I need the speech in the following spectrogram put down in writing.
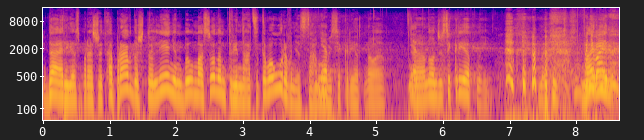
Дарья спрашивает, а правда, что Ленин был масоном 13 уровня, самого Нет. секретного? Нет. А, но он же секретный. Марина.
